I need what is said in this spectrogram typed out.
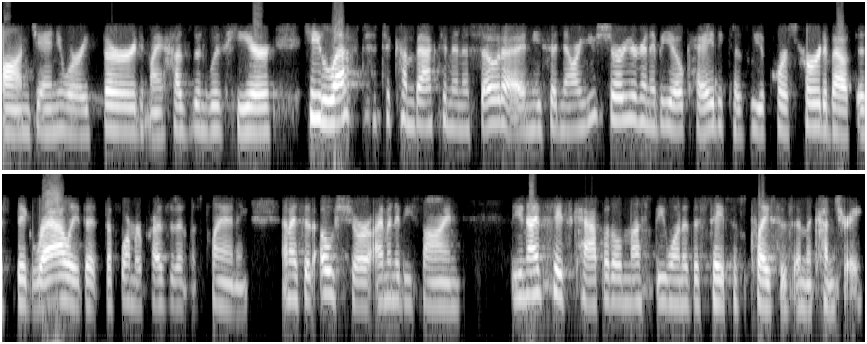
on January 3rd. My husband was here. He left to come back to Minnesota and he said, "Now are you sure you're going to be okay because we of course heard about this big rally that the former president was planning." And I said, "Oh, sure. I'm going to be fine. The United States Capitol must be one of the safest places in the country."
